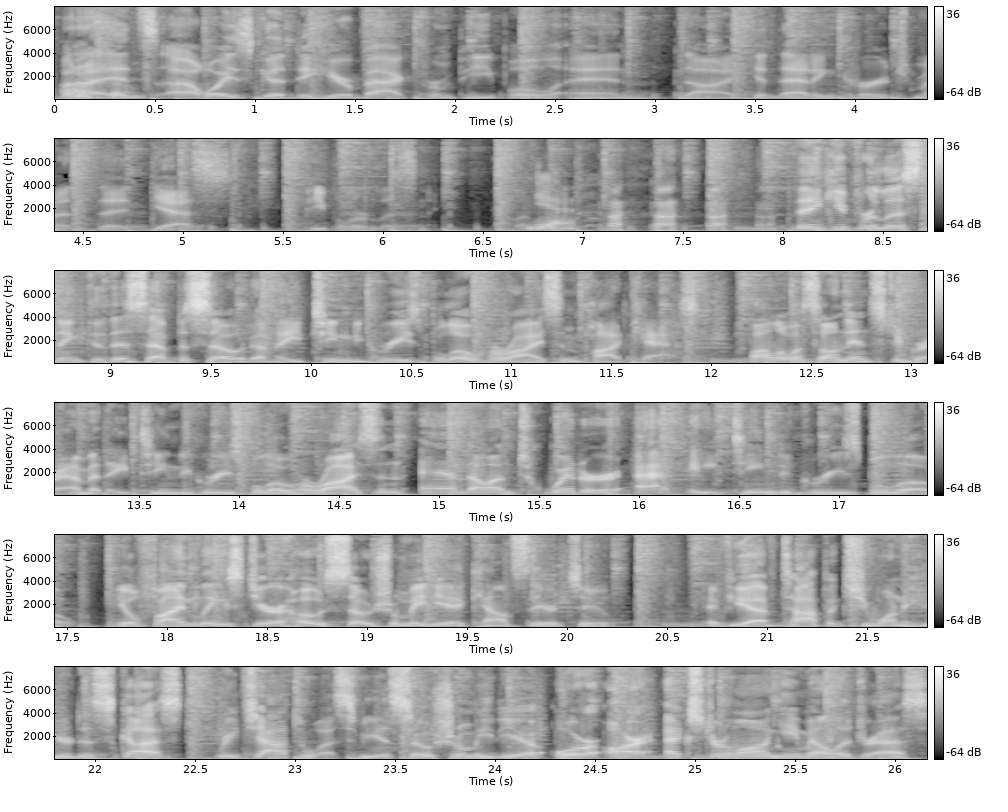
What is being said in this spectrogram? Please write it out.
but uh, Awesome. it's always good to hear back from people and uh, get that encouragement that, yes, people are listening. Yeah. Thank you for listening to this episode of 18 Degrees Below Horizon podcast. Follow us on Instagram at 18 Degrees Below Horizon and on Twitter at 18 Degrees Below. You'll find links to your host social media accounts there too. If you have topics you want to hear discussed, reach out to us via social media or our extra long email address,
